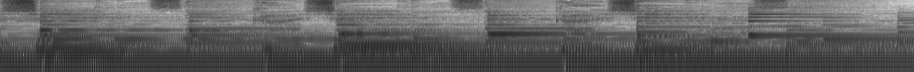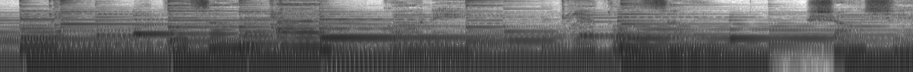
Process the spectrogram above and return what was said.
心，开心，开心。我不曾爱过你，也不曾伤心。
